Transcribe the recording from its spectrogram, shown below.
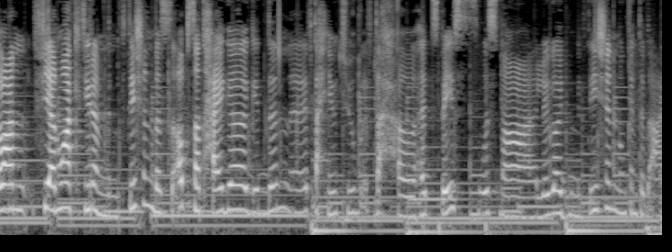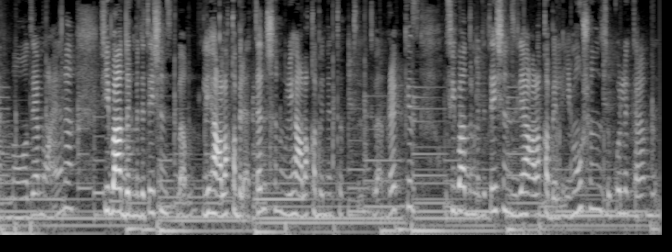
طبعا في أنواع كتيرة من ال meditation بس أبسط حاجة جدا آه، افتح يوتيوب افتح هيد سبيس واسمع ل guided meditation ممكن تبقى عن مواضيع معينة. في بعض ال meditations بتبقى ليها علاقة بال attention وليها علاقة بإن أنت تبقى مركز. وفي بعض ال meditations ليها علاقة بال emotions وكل الكلام ده.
